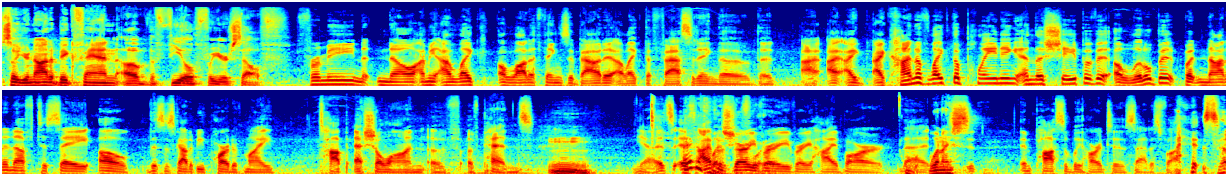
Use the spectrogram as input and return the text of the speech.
so you're not a big fan of the feel for yourself. For me, n- no. I mean, I like a lot of things about it. I like the faceting, the the. I, I, I kind of like the planing and the shape of it a little bit, but not enough to say, oh, this has got to be part of my top echelon of, of pens. Mm. Yeah, it's, I have it's a I have a question very, very, very high bar that When I is s- impossibly hard to satisfy. so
